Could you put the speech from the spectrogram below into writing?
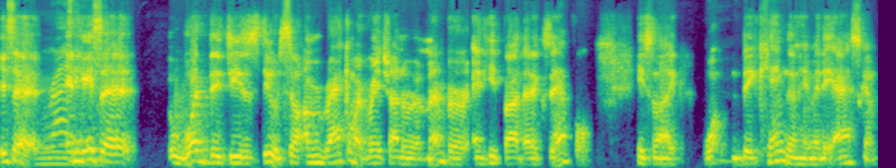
He said, right. and he said, what did Jesus do? So I'm racking my brain trying to remember. And he brought that example. He's like, what they came to him and they asked him,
